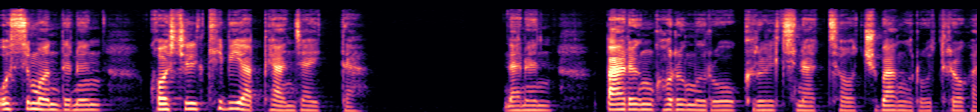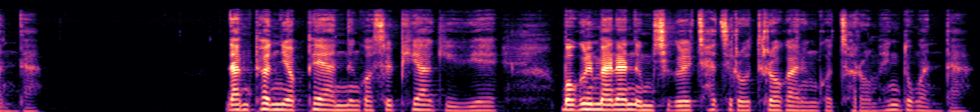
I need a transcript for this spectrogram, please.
오스먼드는 거실 TV 앞에 앉아 있다. 나는 빠른 걸음으로 그를 지나쳐 주방으로 들어간다. 남편 옆에 앉는 것을 피하기 위해 먹을 만한 음식을 찾으러 들어가는 것처럼 행동한다.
